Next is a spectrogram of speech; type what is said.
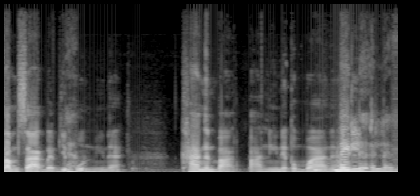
ซ้ำซากแบบญี่ปุ่นนี้นะ ค่าเงินบาทป่านนี้เนี่ยผมว่านะไม่เหลือเลย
